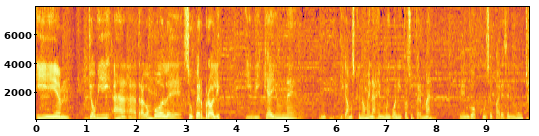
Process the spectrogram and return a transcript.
Y em, yo vi a, a Dragon Ball eh, Super Broly y vi que hay un, eh, un- digamos que un homenaje muy bonito a Superman. Bien, Goku se parecen mucho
